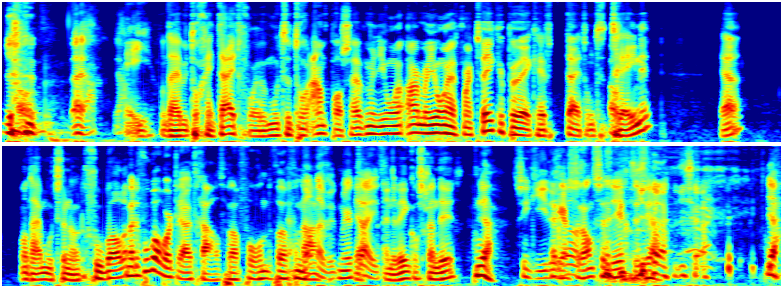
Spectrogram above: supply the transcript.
Ja, Oh. nou ja, ja. Nee, want daar heb je toch geen tijd voor. We moeten het toch aanpassen. Die jongen, arme jongen heeft maar twee keer per week heeft tijd om te Oh. trainen. Ja, want hij moet zo nodig voetballen. Maar de voetbal wordt eruit gehaald vanaf, volgende, vanaf Ja, dan heb ik meer Ja, tijd. en de winkels gaan dicht. Ja, zie ik de iedere dag. restaurants zijn dicht. Dus ja. Ja, ja. Ja.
